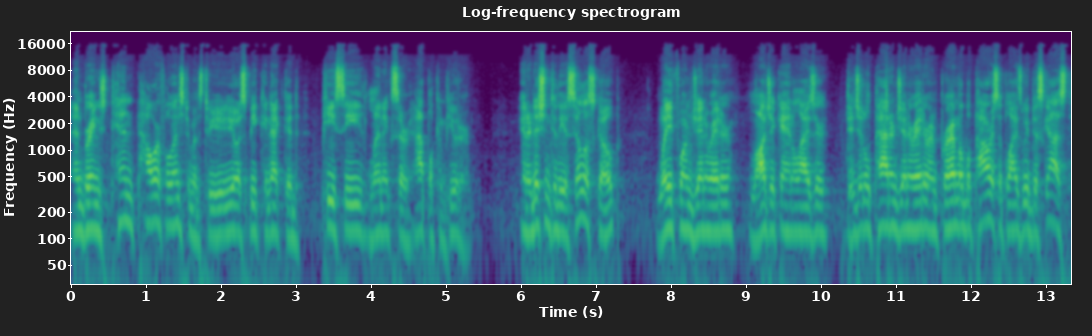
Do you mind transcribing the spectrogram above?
and brings 10 powerful instruments to your USB connected PC, Linux, or Apple computer. In addition to the oscilloscope, waveform generator, logic analyzer, digital pattern generator, and programmable power supplies we've discussed,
